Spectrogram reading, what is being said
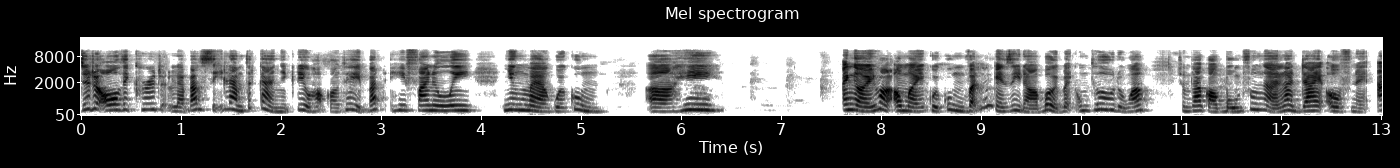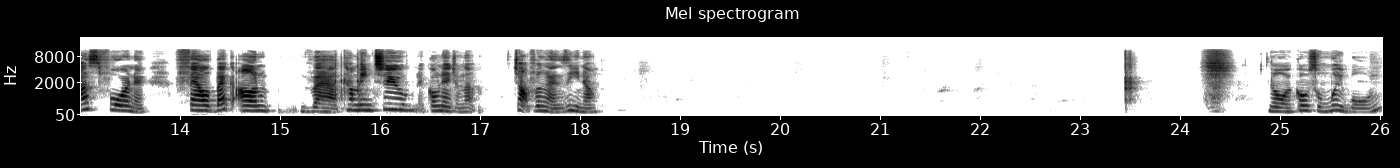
did all they could là bác sĩ làm tất cả những điều họ có thể but he finally nhưng mà cuối cùng uh, he anh ấy hoặc ông ấy cuối cùng vẫn cái gì đó bởi bệnh ung thư đúng không? Chúng ta có bốn phương án là die of này, ask for này, fell back on và coming to. Này, câu này chúng ta chọn phương án gì nào? Rồi, câu số 14.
